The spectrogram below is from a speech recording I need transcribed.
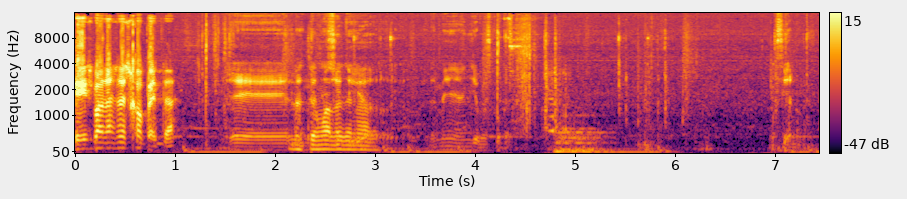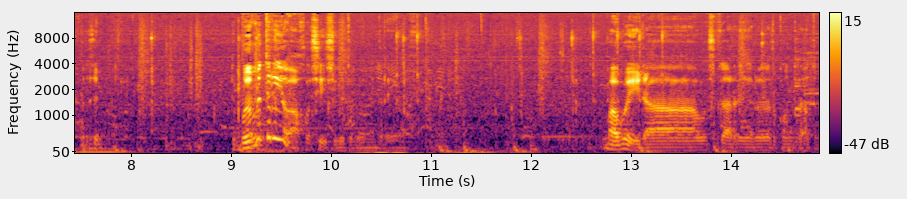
¿Tenéis balas de escopeta? Eh, No las tengo balas de nada. También llevo escopeta. Sé. ¿Te puedo meter ahí abajo? Sí, sí que te puedo meter ahí abajo. Va, voy a ir a buscar ya lo del contrato.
